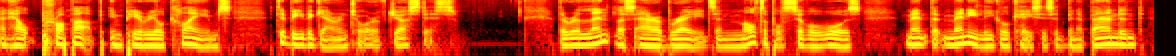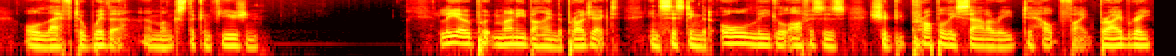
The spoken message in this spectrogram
and help prop up imperial claims to be the guarantor of justice. The relentless Arab raids and multiple civil wars meant that many legal cases had been abandoned or left to wither amongst the confusion. Leo put money behind the project, insisting that all legal officers should be properly salaried to help fight bribery,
